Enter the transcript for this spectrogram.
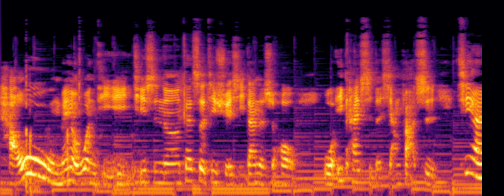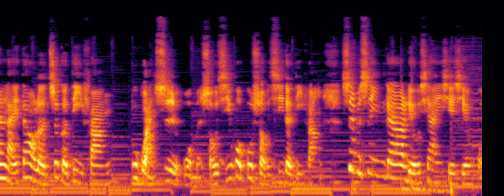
好，没有问题。其实呢，在设计学习单的时候，我一开始的想法是，既然来到了这个地方，不管是我们熟悉或不熟悉的地方，是不是应该要留下一些些回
